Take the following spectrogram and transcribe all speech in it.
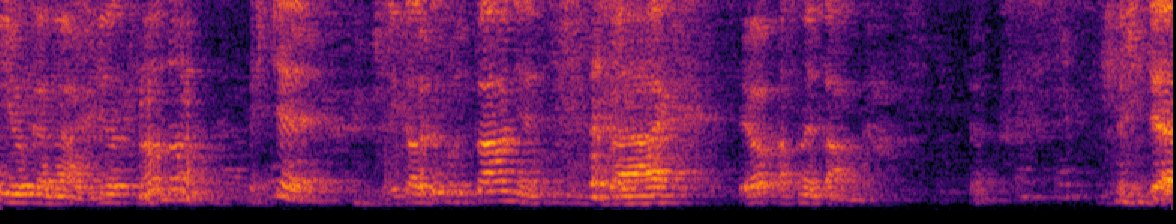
Mýho kanálu. No, no, ještě. Říkal jsem brutálně. Tak, jo, a jsme tam. Ještě.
